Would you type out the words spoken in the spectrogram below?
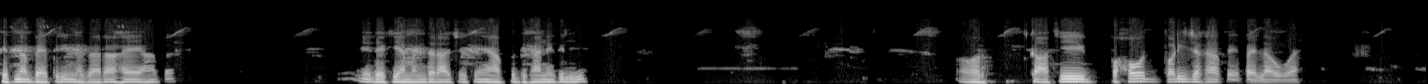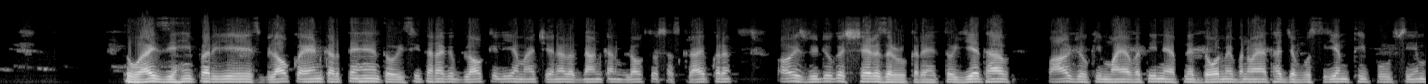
कितना बेहतरीन नज़ारा है यहाँ पर। ये देखिए, हम अंदर आ चुके हैं आपको दिखाने के लिए। और काफ़ी बहुत बड़ी जगह पे फैला हुआ है। तो वाइज यहीं पर ये इस ब्लॉग को एंड करते हैं। तो इसी तरह के ब्लॉग के लिए हमारे चैनल अदनान खान ब्लॉग को सब्सक्राइब करें और इस वीडियो को शेयर ज़रूर करें। तो ये था पार्क जो कि मायावती ने अपने दौर में बनवाया था, जब वो सीएम थी, पूर्व सीएम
